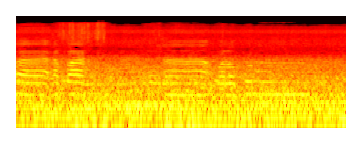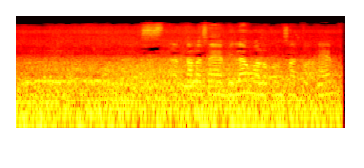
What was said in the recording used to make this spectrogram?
uh, apa uh, walaupun uh, kalau saya bilang walaupun satu M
